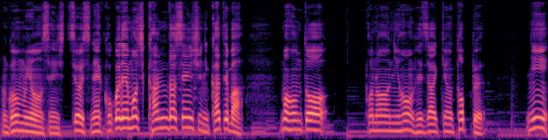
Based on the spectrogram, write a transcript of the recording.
ゴムヨン選手強いですね。ここでもし神田選手に勝てばまあ本当この日本フェザー級のトップに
